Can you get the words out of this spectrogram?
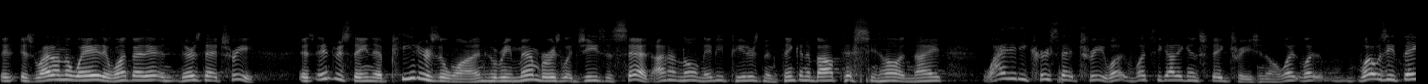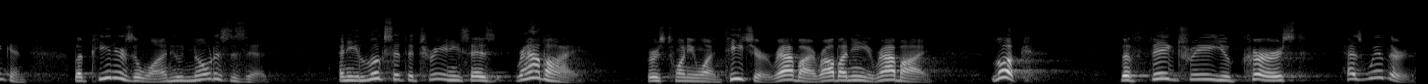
It's right on the way. They went by there, and there's that tree. It's interesting that Peter's the one who remembers what Jesus said. I don't know, maybe Peter's been thinking about this, you know, at night. Why did he curse that tree? What, what's he got against fig trees? You know, what, what, what was he thinking? But Peter's the one who notices it. And he looks at the tree and he says, Rabbi, verse 21, teacher, rabbi, rabboni, rabbi, look, the fig tree you cursed has withered.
